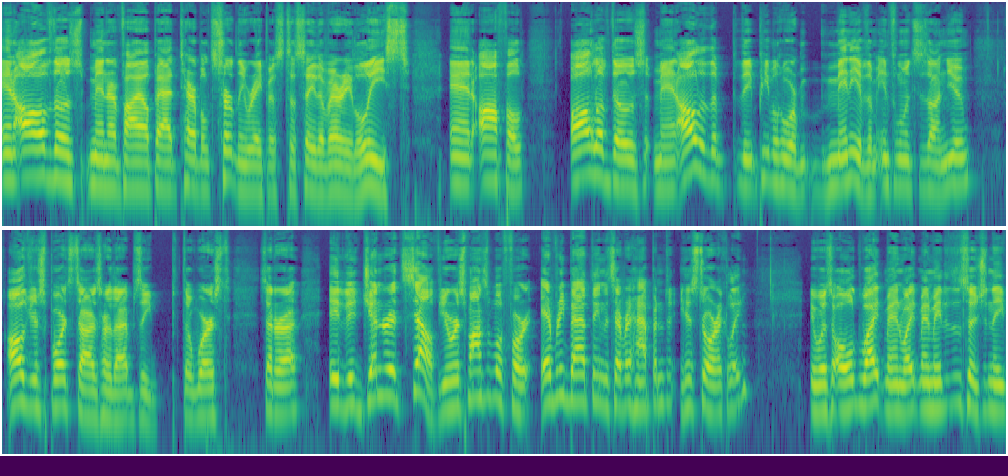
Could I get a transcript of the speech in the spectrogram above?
and all of those men are vile, bad, terrible, certainly rapists, to say the very least, and awful. All of those men, all of the the people who were, many of them influences on you, all of your sports stars are obviously the worst, etc. Eh, The gender itself, you're responsible for every bad thing that's ever happened historically. It was old white men. White men made the decision. They,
